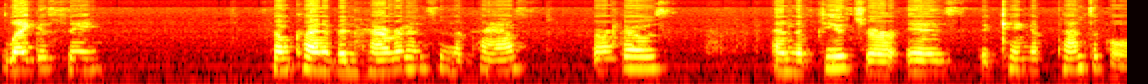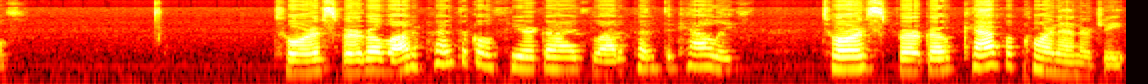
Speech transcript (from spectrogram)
legacy, some kind of inheritance in the past, Virgos. And the future is the King of Pentacles. Taurus, Virgo, a lot of pentacles here, guys. A lot of pentacles. Taurus, Virgo, Capricorn energy.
